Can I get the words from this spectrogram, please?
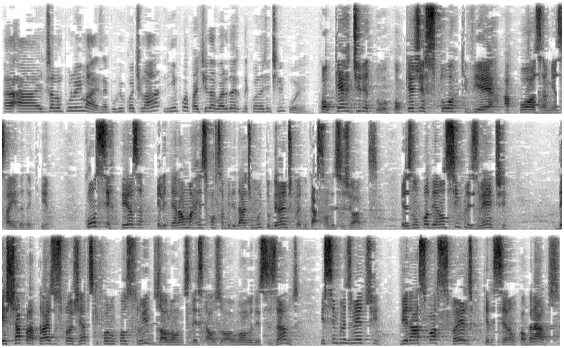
a, a, ele já não poluir mais, né? Para o rio continuar limpo a partir de agora, da, de quando a gente limpou ele. Qualquer diretor, qualquer gestor que vier após a minha saída daqui, com certeza ele terá uma responsabilidade muito grande com a educação desses jovens. Eles não poderão simplesmente deixar para trás os projetos que foram construídos ao longo, desse, ao, ao longo desses anos e simplesmente virar as costas para eles, porque eles serão cobrados.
